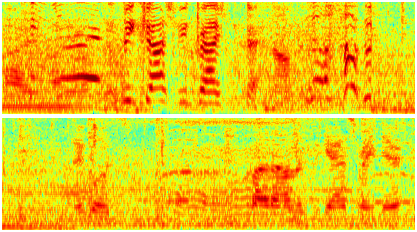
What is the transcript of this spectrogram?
All right, We crashed, we crashed, we crashed. No. there goes five dollars of gas right there.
